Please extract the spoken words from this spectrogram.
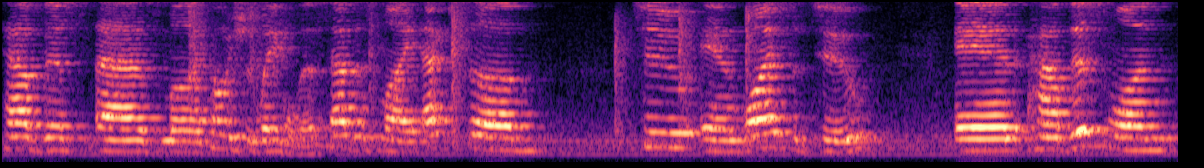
have this as my, I probably should label this, have this my x sub 2 and y sub 2, and have this one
